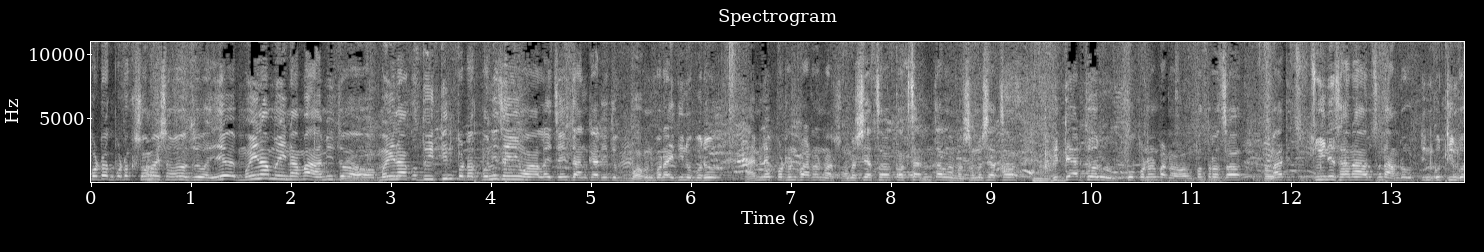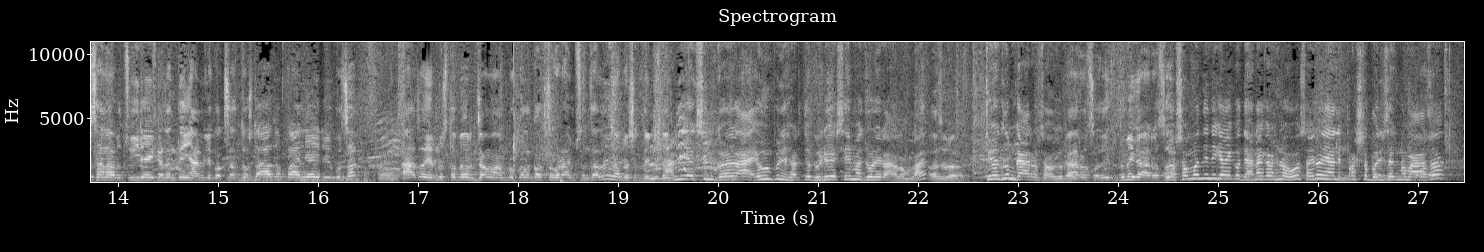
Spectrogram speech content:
पटक पटक समय समय जो ए महिना महिनामा हामी त महिनाको दुई तिन पटक पनि चाहिँ उहाँलाई चाहिँ जानकारी त्यो भवन बनाइदिनु पऱ्यो हामीलाई पठन पाठनमा समस्या छ कक्षा सञ्चालनमा समस्या छ विद्यार्थीहरूको पठन पाठन हलपत्र छ माथि चुइने सानाहरू छन् हाम्रो टिनको टिनको सानाहरू चुइरहेका छन् त्यही हामीले कक्षा जस्तो आज पानी आइरहेको छ। आज हेर्नुहोस् तपाईँहरू जाउँ हाम्रो कला कक्षाबाट हामी सञ्चालनै गर्न सक्दैनौँ हामी एकछिन गएर आयौँ पनि सर त्यो भिडियो यसैमा जोडेर हालौँला। हजुर त्यो एकदम गाह्रो छ हजुर। गाह्रो छ एकदमै गाह्रो छ। सम्बन्धी निकायको ध्यान आकर्षण होस् होइन यहाँले प्रश्न भनिसक्नु भएको छ।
